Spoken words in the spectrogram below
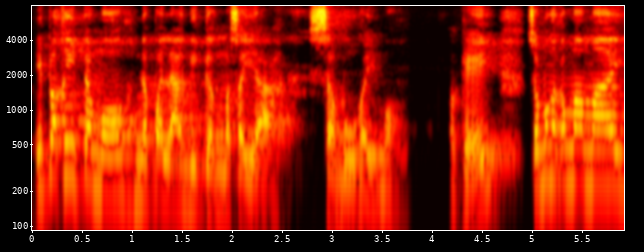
ipakita mo na palagi kang masaya sa buhay mo. Okay? So mga kamamay,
